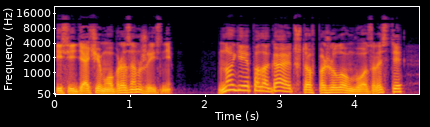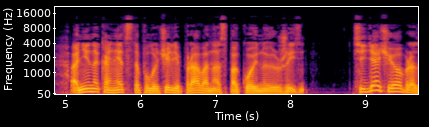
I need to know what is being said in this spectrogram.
и сидячим образом жизни. Многие полагают, что в пожилом возрасте они наконец-то получили право на спокойную жизнь. Сидячий образ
